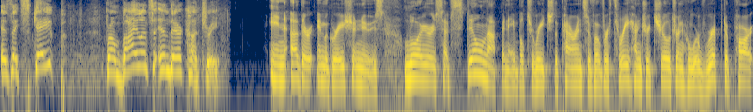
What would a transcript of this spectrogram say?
is escape from violence in their country. In other immigration news, lawyers have still not been able to reach the parents of over 300 children who were ripped apart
